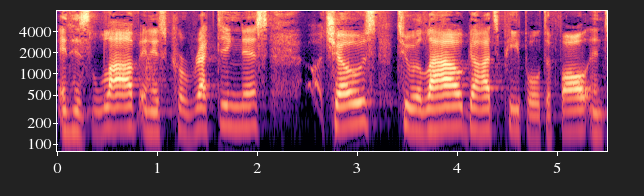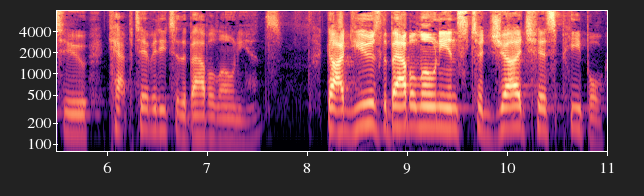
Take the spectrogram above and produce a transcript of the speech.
in his love and his correctingness, chose to allow God's people to fall into captivity to the Babylonians. God used the Babylonians to judge his people.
